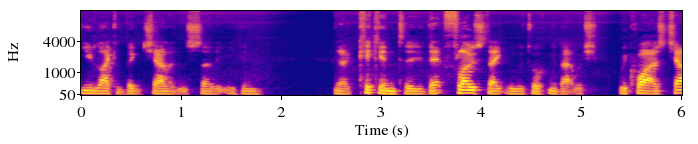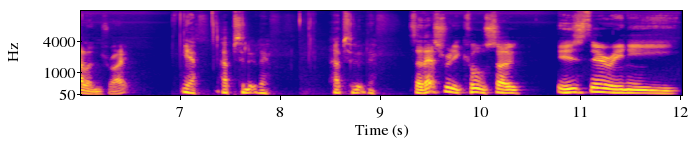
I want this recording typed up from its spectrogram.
you like a big challenge so that you can you know kick into that flow state we were talking about, which requires challenge, right? Yeah, absolutely. Absolutely. So that's really cool. So is there any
